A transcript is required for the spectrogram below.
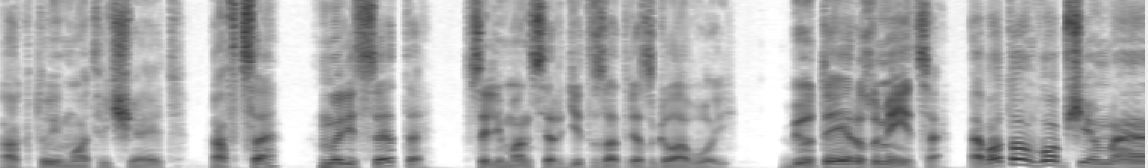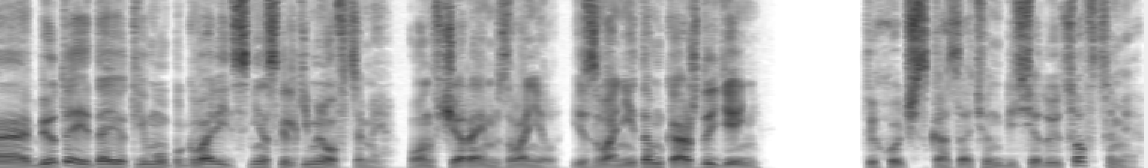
«А кто ему отвечает? Овца? Марисетта?» Салиман сердито затряс головой. Бютей, разумеется. А потом, в общем, э, Бютей дает ему поговорить с несколькими овцами. Он вчера им звонил. И звонит им каждый день. Ты хочешь сказать, он беседует с овцами?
